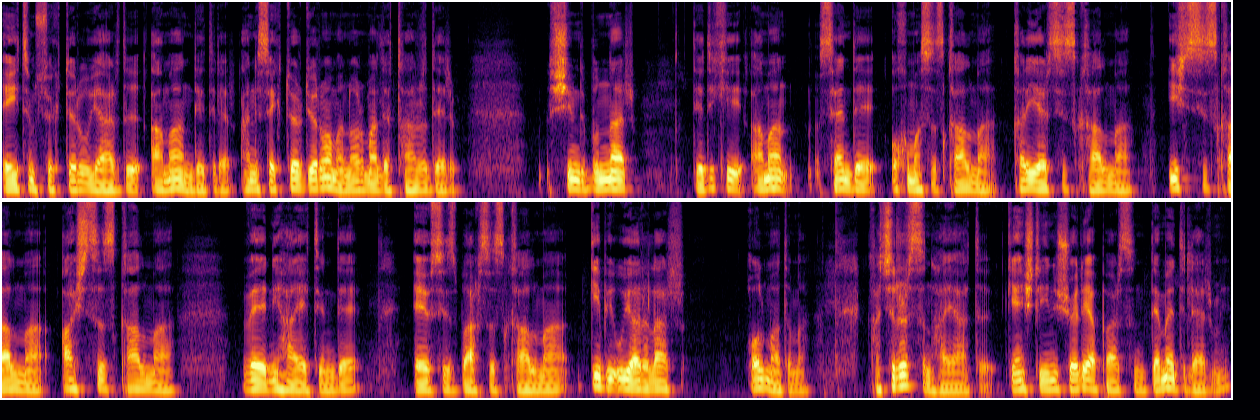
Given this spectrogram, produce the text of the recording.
Eğitim sektörü uyardı, aman dediler. Hani sektör diyorum ama normalde tanrı derim. Şimdi bunlar dedi ki aman sen de okumasız kalma, kariyersiz kalma, işsiz kalma, aşsız kalma ve nihayetinde evsiz barsız kalma gibi uyarılar olmadı mı? Kaçırırsın hayatı, gençliğini şöyle yaparsın demediler mi?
